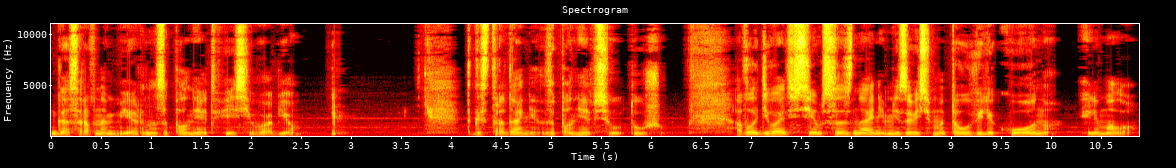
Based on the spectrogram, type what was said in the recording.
газ равномерно заполняет весь его объем. Так и страдание заполняет всю душу, овладевает всем сознанием, независимо от того, велико оно или мало.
